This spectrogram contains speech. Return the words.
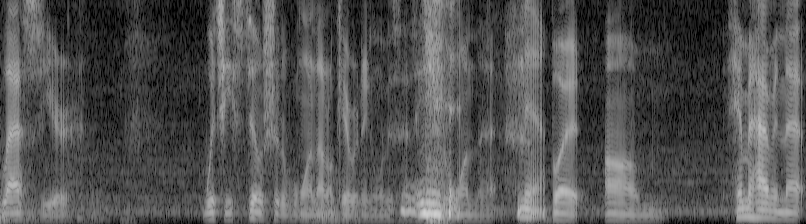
last year, which he still should have won. I don't care what anyone says. He should have won that. Yeah. But um, him having that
